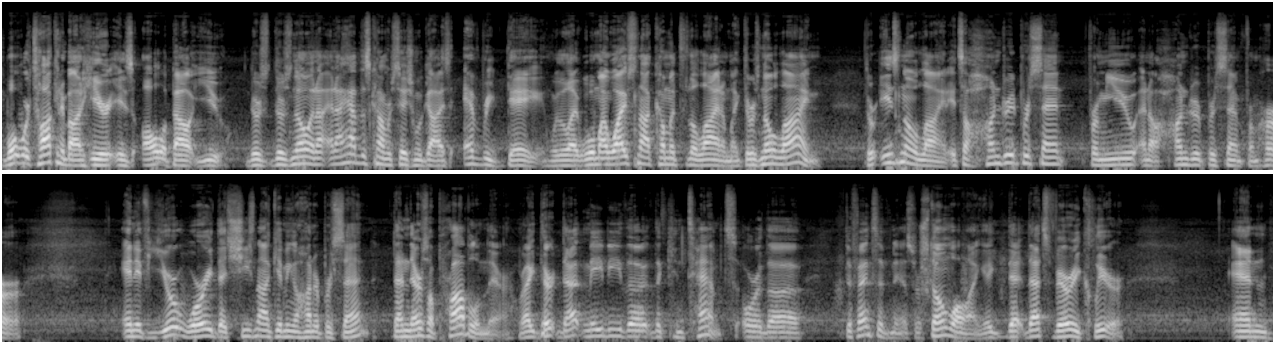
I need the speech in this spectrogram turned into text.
what we're talking about here is all about you. There's there's no and I, and I have this conversation with guys every day where they're like, "Well, my wife's not coming to the line." I'm like, "There's no line. There is no line. It's a hundred percent from you and a hundred percent from her." And if you're worried that she's not giving 100%, then there's a problem there, right? There, that may be the, the contempt or the defensiveness or stonewalling. That, that's very clear. And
